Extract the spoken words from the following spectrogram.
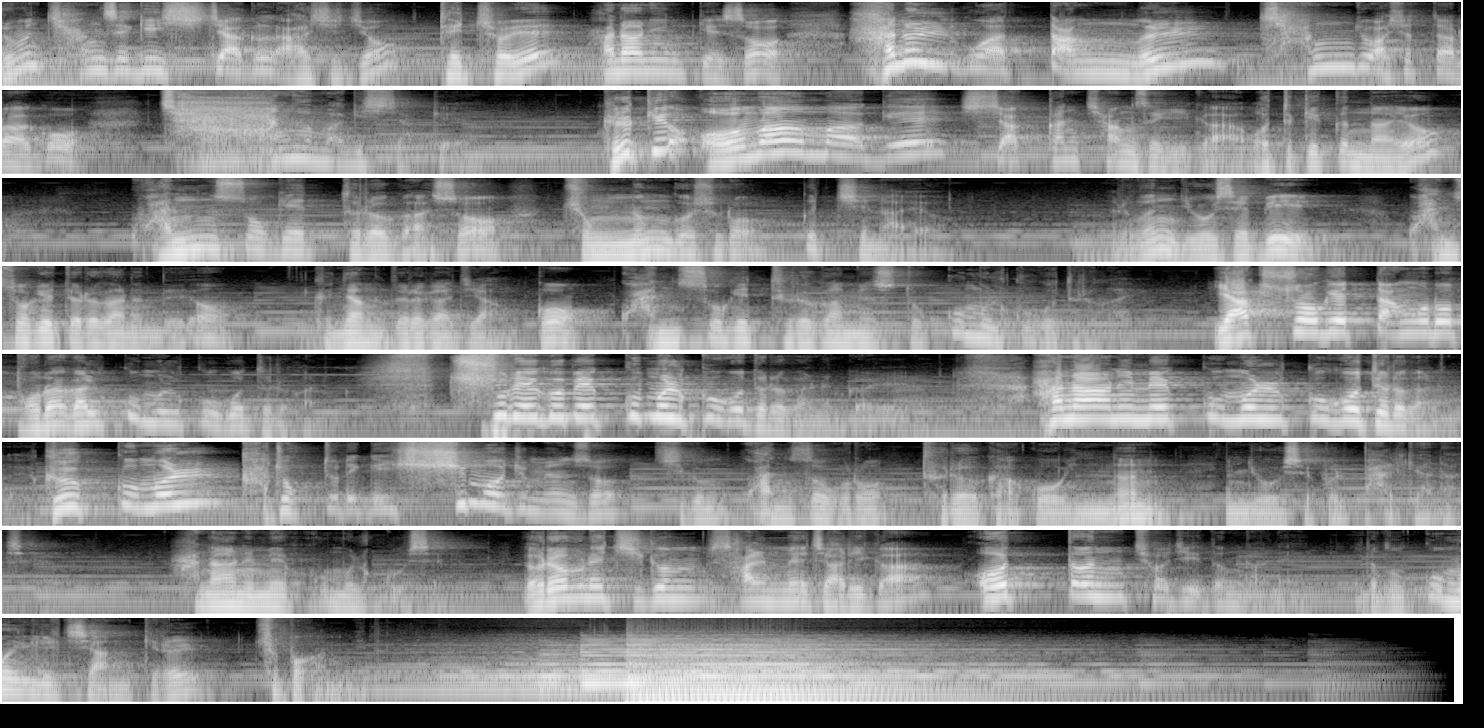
여러분 창세기 시작을 아시죠? 대초에 하나님께서 하늘과 땅을 창조하셨다라고 장엄하기 시작해요. 그렇게 어마어마하게 시작한 창세기가 어떻게 끝나요? 관 속에 들어가서 죽는 것으로 끝이 나요. 여러분 요셉이 관 속에 들어가는데요. 그냥 들어가지 않고 관 속에 들어가면서도 꿈을 꾸고 들어가요. 약속의 땅으로 돌아갈 꿈을 꾸고 들어가는 거예요. 출애굽의 꿈을 꾸고 들어가는 거예요. 하나님의 꿈을 꾸고 들어가는 거예요. 그 꿈을 가족들에게 심어주면서 지금 관 속으로 들어가고 있는 요셉을 발견하세요. 하나님의 꿈을 꾸세요. 여러분의 지금 삶의 자리가 어떤 처지든 간에 여러분 꿈을 잃지 않기를 축복합니다.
